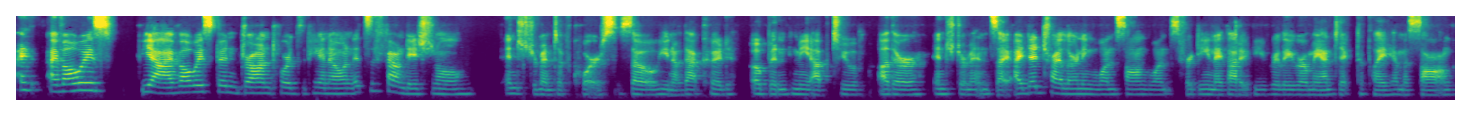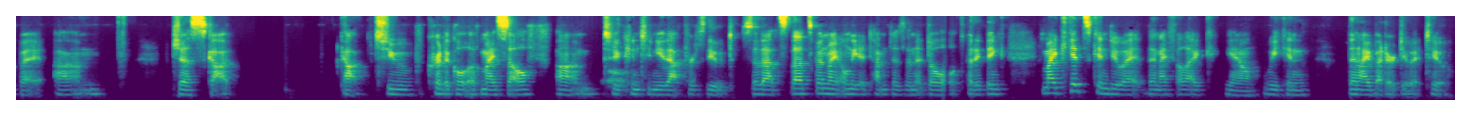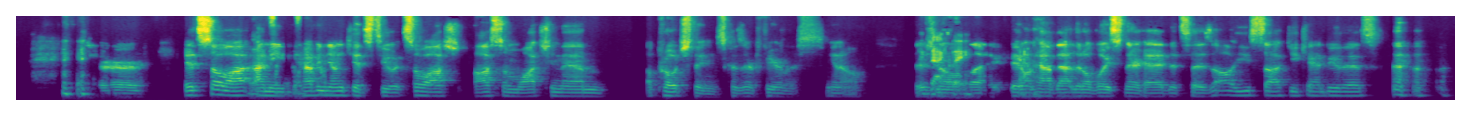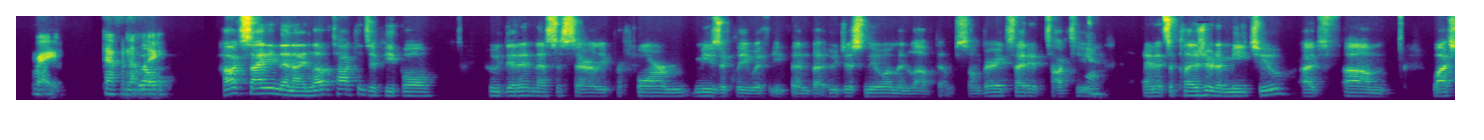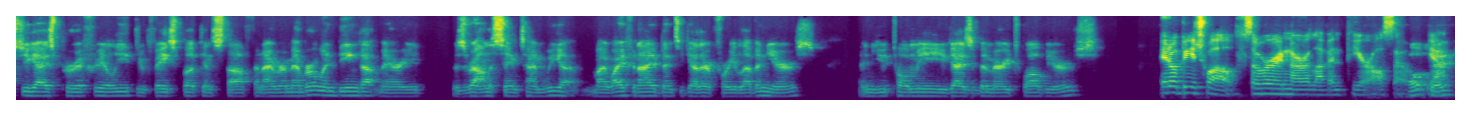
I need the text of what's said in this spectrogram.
I, I've always, yeah, I've always been drawn towards the piano and it's a foundational instrument, of course. So, you know, that could open me up to other instruments. I, I did try learning one song once for Dean. I thought it'd be really romantic to play him a song, but um, just got got too critical of myself um, to continue that pursuit. So that's that's been my only attempt as an adult. But I think if my kids can do it, then I feel like you know we can. Then I better do it too. sure, it's so. I mean, having young kids too, it's so awesome watching them approach things because they're fearless. You know, there's exactly. no like they yeah. don't have that little voice in their head that says, "Oh, you suck, you can't do this." right. Definitely. Well, how exciting then! I love talking to people who didn't necessarily perform musically with Ethan, but who just knew him and loved him. So I'm very excited to talk to you. Yeah. And it's a pleasure to meet you. I've um, watched you guys peripherally through Facebook and stuff. And I remember when Dean got married, it was around the same time we got, my wife and I have been together for 11 years. And you told me you guys have been married 12 years. It'll be 12. So we're in our 11th year also. Okay. Yeah.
